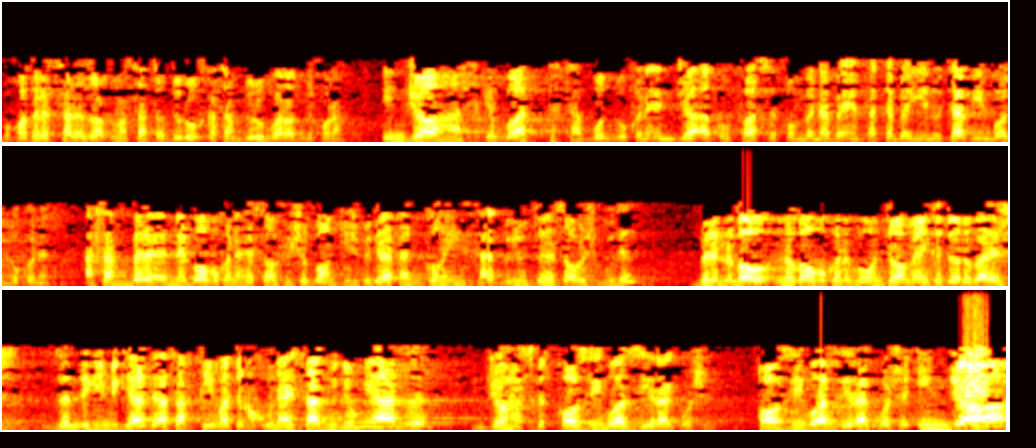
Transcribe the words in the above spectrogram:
به خاطر 100 هزار تومان 100 تا دروغ قسم دروغ برات می‌خورن اینجا هست که باید تثبت بکنه. اینجا اكون فاسقون بنبأ فتبینوا. تبیین باید بکنه. اصلا بره نگاه بکنه. حسابش بانکیش بگیره. اصلا گاهی این 100 میلیون تو حسابش بوده. بره نگاه نگاه بکنه به اون جامعه که دور برش زندگی می‌کرده. اصلا قیمت خونه 100 میلیون میارزه. اینجا هست که قاضی باید زیرک باشه. قاضی باید زیرک باشه. اینجا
